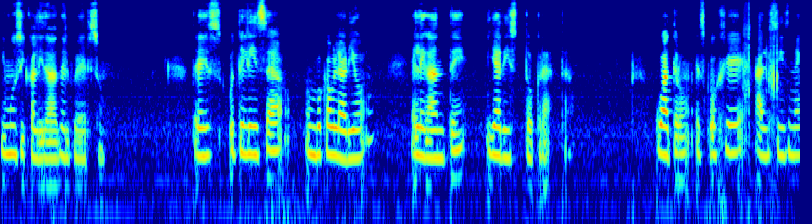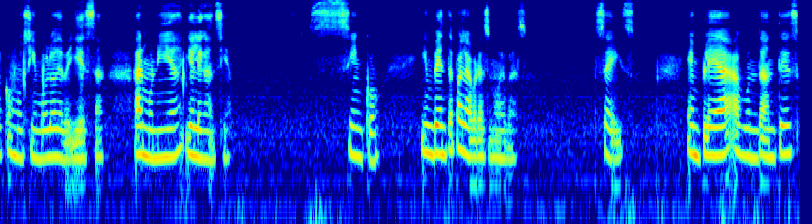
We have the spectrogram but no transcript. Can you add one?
y musicalidad del verso. 3. Utiliza un vocabulario elegante y aristócrata. 4. Escoge al cisne como símbolo de belleza, armonía y elegancia. 5. Inventa palabras nuevas. 6. Emplea abundantes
